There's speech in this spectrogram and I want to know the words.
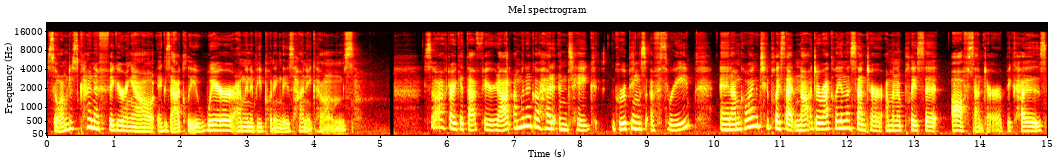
So I'm just kind of figuring out exactly where I'm going to be putting these honeycombs. So after I get that figured out, I'm gonna go ahead and take groupings of three and I'm going to place that not directly in the center. I'm gonna place it off center because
